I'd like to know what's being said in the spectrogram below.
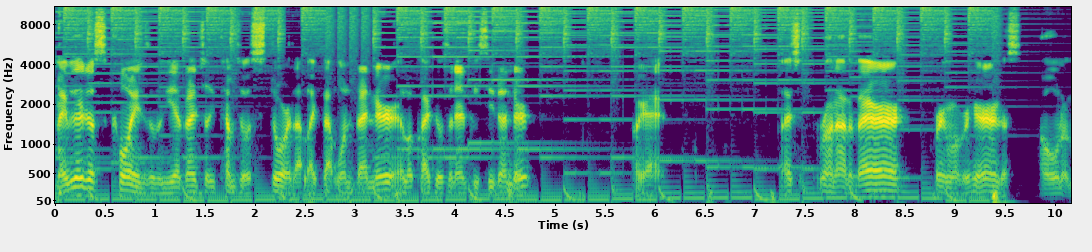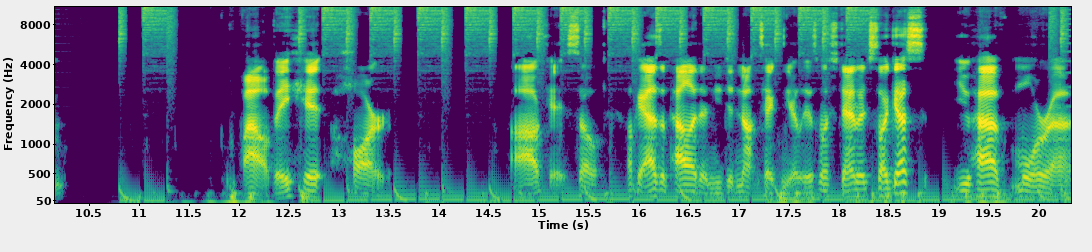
Maybe they're just coins, and then you eventually come to a store that, like that one vendor, it looked like it was an NPC vendor. Okay. Let's run out of there, bring them over here, and just own them. Wow, they hit hard. Ah, okay, so, okay, as a paladin, you did not take nearly as much damage, so I guess you have more, uh,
